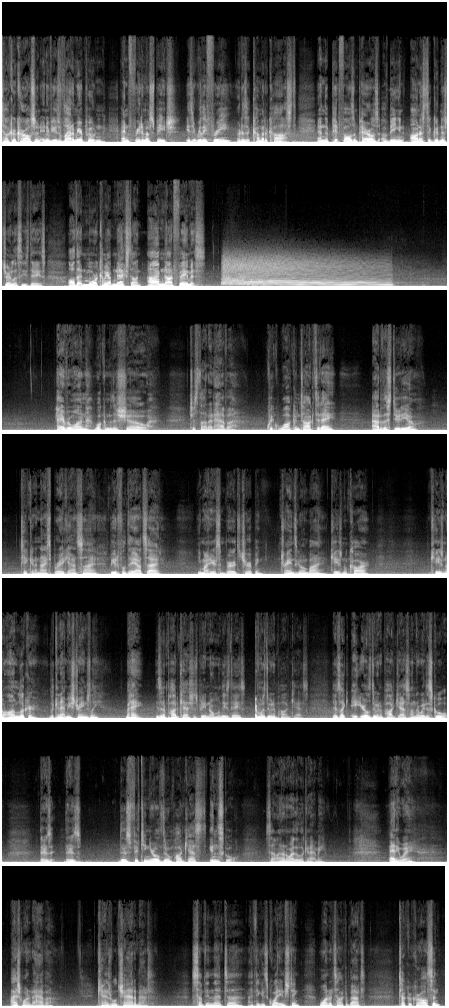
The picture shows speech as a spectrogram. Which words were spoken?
Tucker Carlson interviews Vladimir Putin and freedom of speech. Is it really free or does it come at a cost? And the pitfalls and perils of being an honest to goodness journalist these days. All that and more coming up next on I'm Not Famous. Hey everyone, welcome to the show. Just thought I'd have a quick walk and talk today out of the studio, taking a nice break outside. Beautiful day outside. You might hear some birds chirping, trains going by, occasional car, occasional onlooker looking at me strangely. But hey, isn't a podcast just pretty normal these days? Everyone's doing a podcast. There's like eight year olds doing a podcast on their way to school. There's there's there's 15 year olds doing podcasts in school. So I don't know why they're looking at me. Anyway, I just wanted to have a casual chat about something that uh, I think is quite interesting. Want to talk about Tucker Carlson.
